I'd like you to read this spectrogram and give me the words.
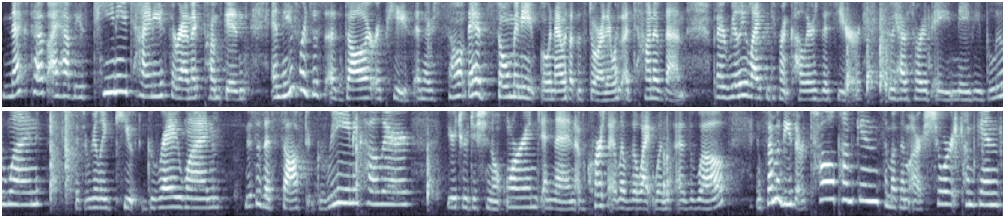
Next up, I have these teeny tiny ceramic pumpkins, and these were just a dollar a piece. And there's so they had so many when I was at the store. There was a ton of them, but I really like the different colors this year. So we have sort of a navy blue one, this really cute gray one, this is a soft green color, your traditional orange, and then of course I love the white ones as well. And some of these are tall pumpkins, some of them are short pumpkins.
